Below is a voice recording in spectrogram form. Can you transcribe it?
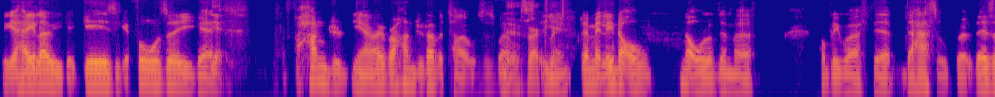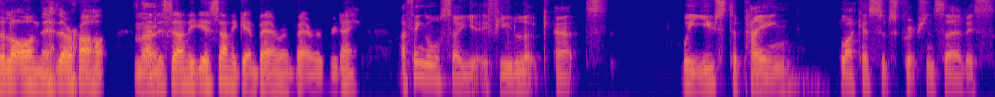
you get Halo, you get Gears, you get Forza, you get Yeah. hundred, you know, over a hundred other titles as well. Yeah, So, you know, admittedly, not all not all of them are probably worth the the hassle, but there's a lot on there. There are, No, and it's only it's only getting better and better every day. I think also if you look at, we're used to paying like a subscription service.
